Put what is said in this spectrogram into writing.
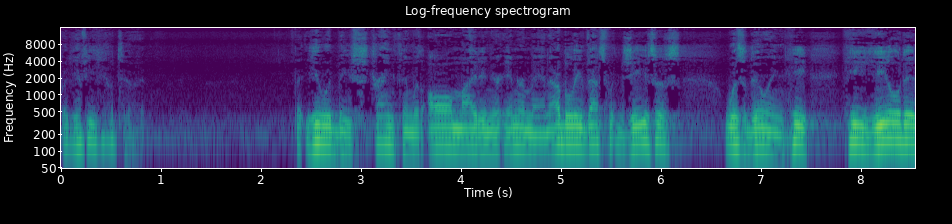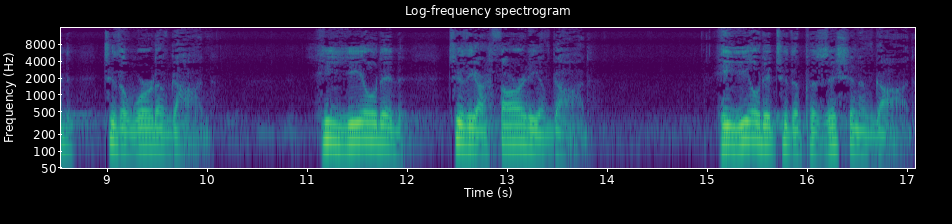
But if you yield to it. That you would be strengthened with all might in your inner man. I believe that's what Jesus was doing. He, he yielded to the Word of God, he yielded to the authority of God, he yielded to the position of God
